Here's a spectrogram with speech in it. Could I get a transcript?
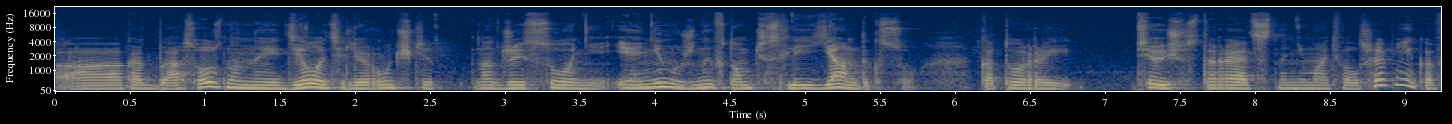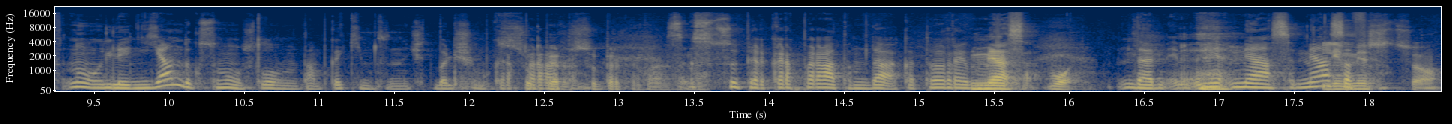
а, как бы осознанные делатели ручки на JSON. И они нужны в том числе и Яндексу, который все еще старается нанимать волшебников, ну, или не Яндексу, ну, условно, там, каким-то, значит, большим корпоратом. Супер, суперкорпоратом. Да. Суперкорпоратом, да, которые... Мясо, вот. Да, мясо, мясо. Или мясцо.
